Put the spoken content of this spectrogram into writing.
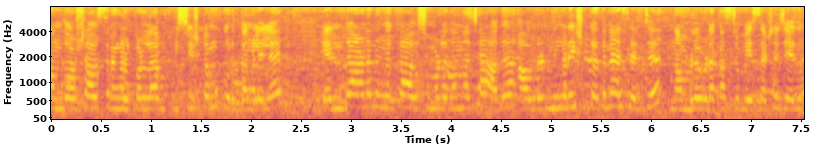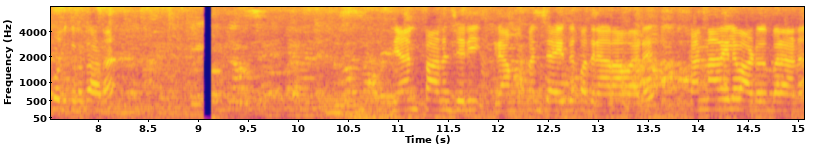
സന്തോഷ സന്തോഷാവസരങ്ങൾക്കുള്ള വിശിഷ്ട മുഹൂർത്തങ്ങളിൽ എന്താണ് നിങ്ങൾക്ക് ആവശ്യമുള്ളതെന്ന് വെച്ചാൽ അത് അവരുടെ നിങ്ങളുടെ ഇഷ്ടത്തിനനുസരിച്ച് നമ്മളിവിടെ കസ്റ്റമൈസേഷൻ ചെയ്ത് കൊടുക്കുന്നതാണ്. ഞാൻ പാണഞ്ചേരി ഗ്രാമപഞ്ചായത്ത് പതിനാറാം വാർഡ് കണ്ണാറയിലെ വാർഡ് മെമ്പറാണ്.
